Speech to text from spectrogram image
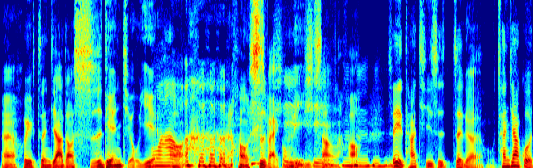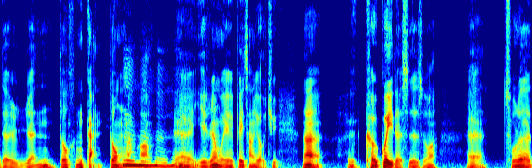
呃会增加到十天九夜哇啊，哦，然后四百公里以上了哈。所以他其实这个参加过的人都很感动了啊呃，也认为非常有趣。那呃可贵的是说，呃，除了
